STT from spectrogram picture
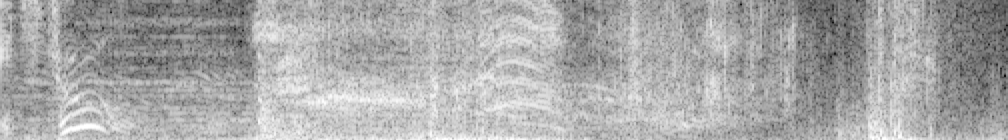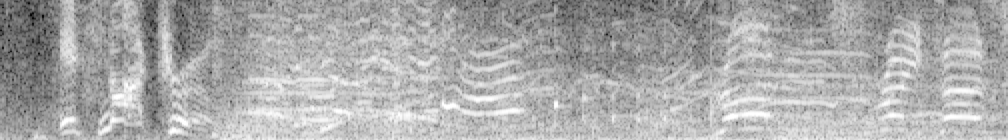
It's true. It's not true. Run, traitors,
